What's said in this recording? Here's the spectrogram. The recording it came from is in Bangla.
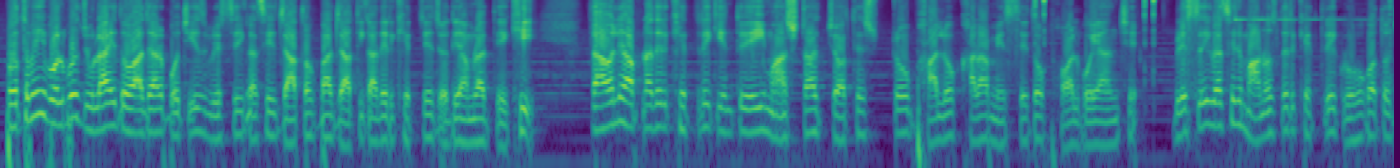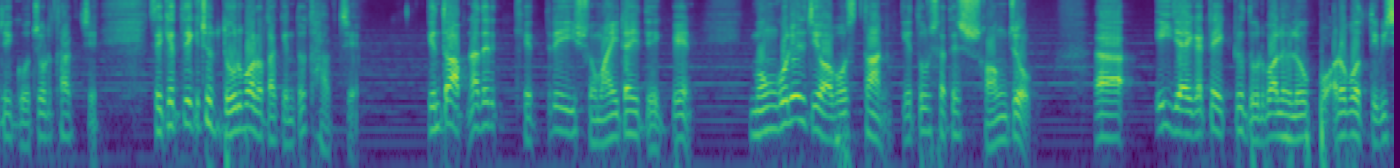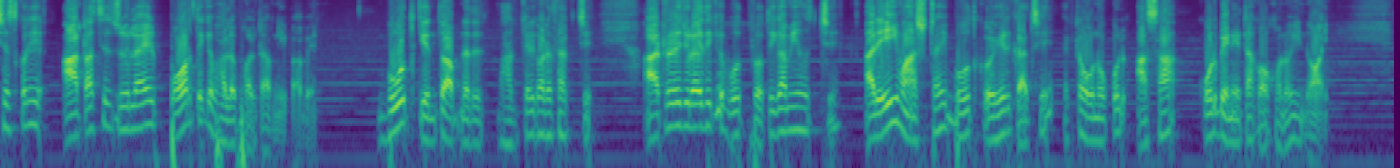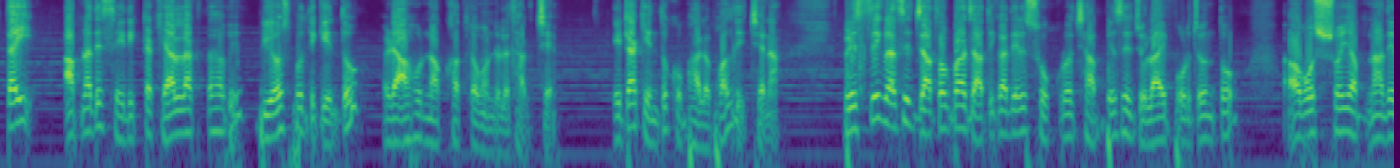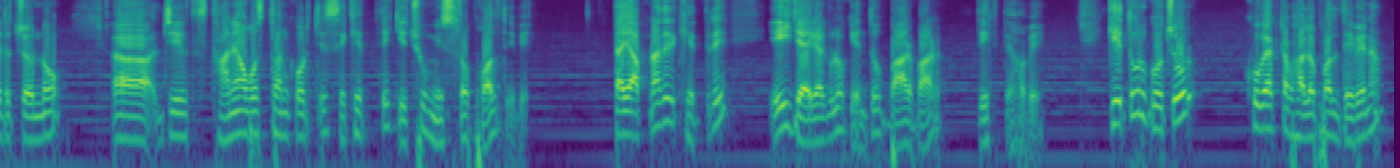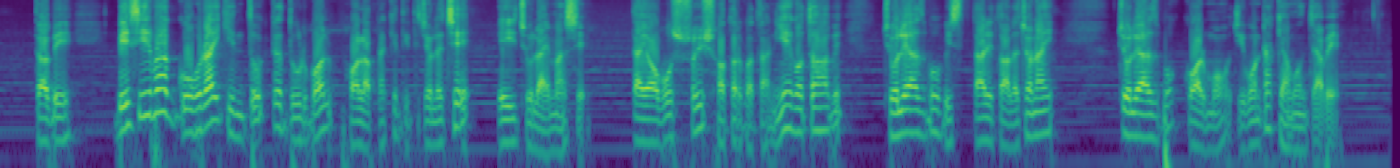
প্রথমেই বলব, জুলাই দু হাজার পঁচিশ বৃশ্চিক রাশির জাতক বা জাতিকাদের ক্ষেত্রে যদি আমরা দেখি, তাহলে আপনাদের ক্ষেত্রে কিন্তু এই মাসটা যথেষ্ট ভালো, খারাপ, মিশ্রিত ফল বয়ে আনছে। বৃশ্চিক রাশির মানুষদের ক্ষেত্রে গ্রহগত যে গোচর থাকছে, সেক্ষেত্রে কিছু দুর্বলতা কিন্তু থাকছে। কিন্তু আপনাদের ক্ষেত্রে এই সময়টাই দেখবেন, মঙ্গলের যে অবস্থান, কেতুর সাথে সংযোগ এই জায়গাটা একটু দুর্বল হলেও পরবর্তী, বিশেষ করে আটাশে জুলাইয়ের পর থেকে ভালো ফলটা আপনি পাবেন। বুধ কিন্তু আপনাদের ভাগ্যের ঘরে থাকছে। আঠেরোই জুলাই থেকে বুধ প্রতিগামী হচ্ছে। আর এই মাসটাই বুধ গ্রহের কাছে একটা অনুকূল আশা করবেন, এটা কখনোই নয়। তাই আপনাদের সেই দিকটা খেয়াল রাখতে হবে। বৃহস্পতি কিন্তু রাহুর নক্ষত্রমণ্ডলে থাকছে। এটা কিন্তু খুব ভালো ফল দিচ্ছে না। বৃশ্চিক রাশির জাতক বা জাতিকাদের শুক্র ছাব্বিশে জুলাই পর্যন্ত অবশ্যই আপনাদের জন্য যে স্থানে অবস্থান করছে সেক্ষেত্রে কিছু মিশ্র ফল দেবে। তাই আপনাদের ক্ষেত্রে এই জায়গাগুলো কিন্তু বারবার দেখতে হবে। কেতুর গোচর খুব একটা ভালো ফল দেবে না, তবে বেশিরভাগ গোহরাই কিন্তু একটা দুর্বল ফল আপনাকে দিতে চলেছে এই জুলাই মাসে। তাই অবশ্যই সতর্কতা নিয়ে এগোতে হবে। চলে আসব বিস্তারিত আলোচনায়। চলে আসব কর্মজীবনটা কেমন যাবে।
